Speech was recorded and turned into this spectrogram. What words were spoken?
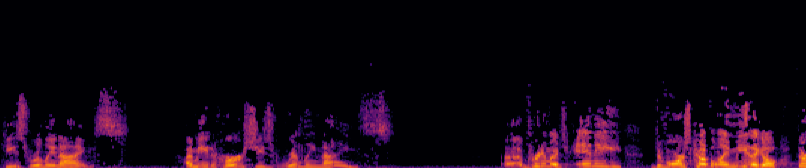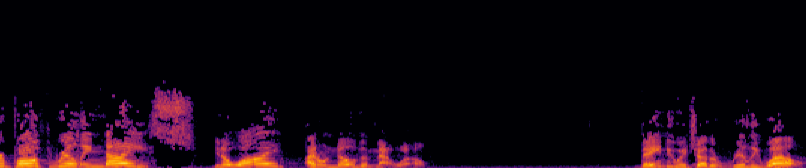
he's really nice. I meet her, she's really nice. Uh, pretty much any divorced couple I meet, I go, they're both really nice. You know why? I don't know them that well. They knew each other really well.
